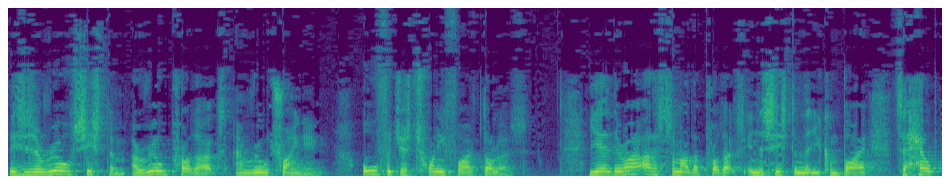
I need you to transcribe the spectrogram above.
This is a real system, a real product and real training, all for just $25. Yeah, there are other, some other products in the system that you can buy to help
